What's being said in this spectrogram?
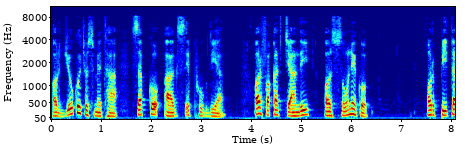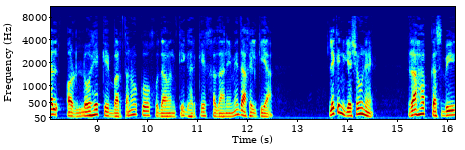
اور جو کچھ اس میں تھا سب کو آگ سے پھونک دیا اور فقط چاندی اور سونے کو اور پیتل اور لوہے کے برتنوں کو خداون کے گھر کے خزانے میں داخل کیا۔ لیکن یشو نے راہب قصبی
